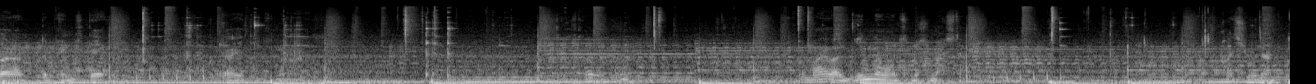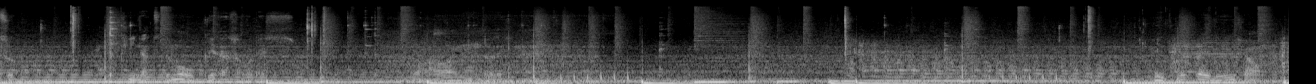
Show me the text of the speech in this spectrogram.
はい、よく洗ったペンチで砕いていきます。前は銀杏を潰しました。カシューナッツ。ピーナッツでも OK だそうです。アーモンドですね。はいこれくらいでいいでしょう。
